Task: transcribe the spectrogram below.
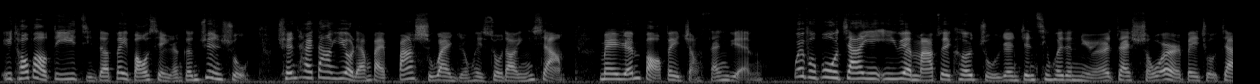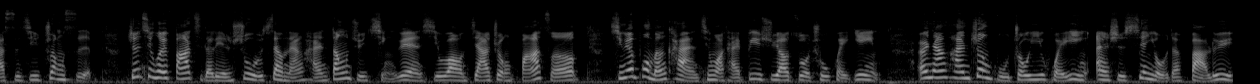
已投保第一级的被保险人跟眷属，全台大约有两百八十万人会受到影响，每人保费涨三元。卫福部嘉义医院麻醉科主任曾庆辉的女儿在首尔被酒驾司机撞死，曾庆辉发起的联署向南韩当局请愿，希望加重罚则，请愿破门槛，青瓦台必须要做出回应。而南韩政府周一回应，暗示现有的法律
